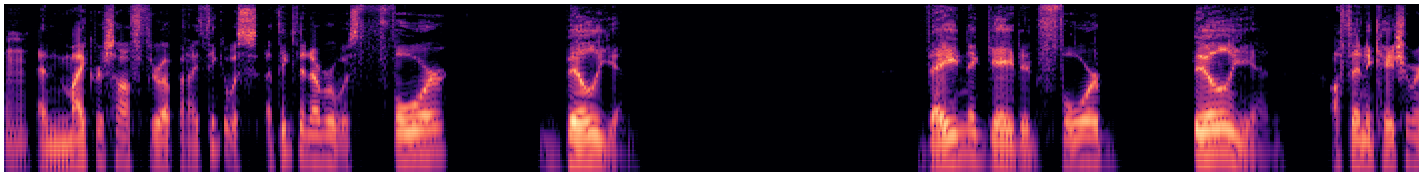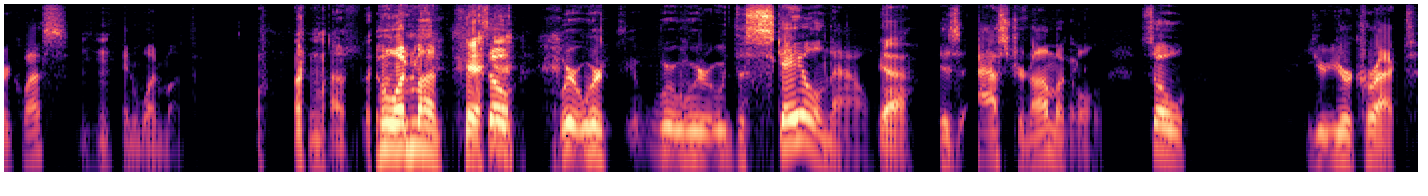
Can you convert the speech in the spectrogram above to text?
Mhm. and Microsoft threw up, and I think it was, I think the number was four billion. They negated four billion authentication requests Mhm. in one month. one month one month. So we're, we're we're we're the scale now yeah is astronomical. So you're, you're correct.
